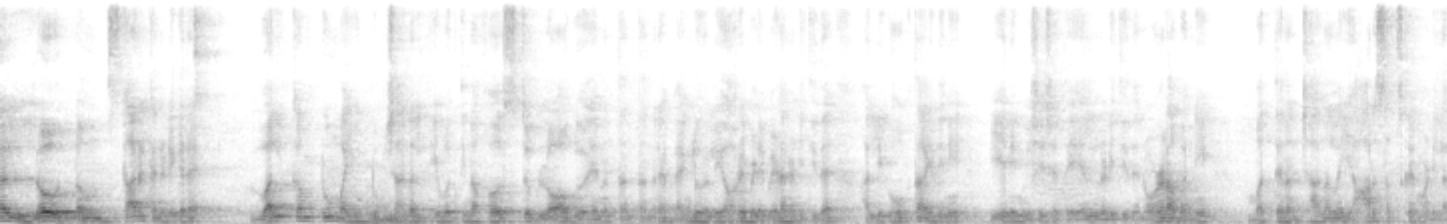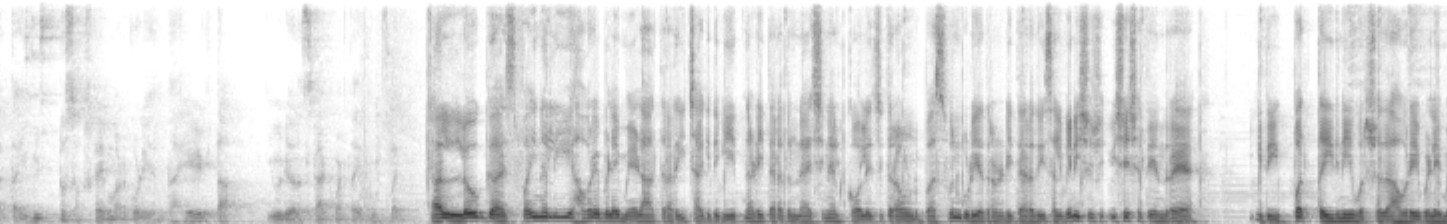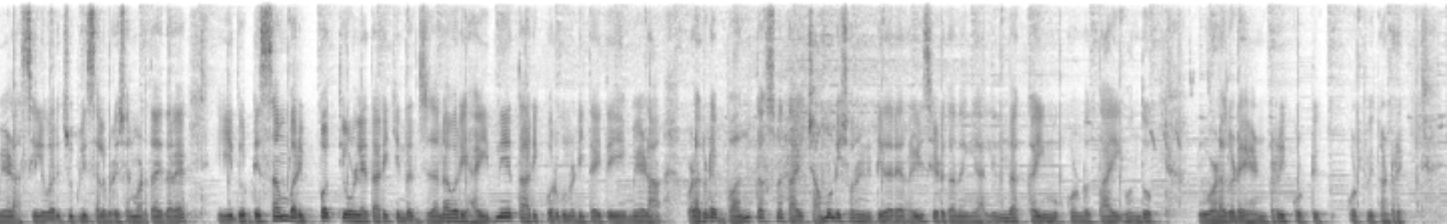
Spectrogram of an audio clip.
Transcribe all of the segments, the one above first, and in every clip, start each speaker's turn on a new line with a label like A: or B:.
A: Hello ನಮಸ್ಕಾರ ಕನ್ನಡಿಗರೇ. Welcome to my YouTube channel ಇವತ್ತಿನ first blog ಏನಂತಂತಂದರೆ ಬೆಂಗಳೂರಲ್ಲಿ ಅವರೇ ಬೆಳೆ ಬೇಡ ನಡೀತಿದೆ. ಅಲ್ಲಿಗೆ ಹೋಗ್ತಾ ಇದ್ದೀನಿ. ಏನೇನು ವಿಶೇಷತೆ, ಎಲ್ಲಿ ನಡೀತಿದೆ ನೋಡೋಣ ಬನ್ನಿ. ಮತ್ತು ನನ್ನ ಚಾನಲ್ನ ಯಾರು ಸಬ್ಸ್ಕ್ರೈಬ್ ಮಾಡಿಲ್ಲ, ದಯವಿಟ್ಟು ಸಬ್ಸ್ಕ್ರೈಬ್ ಮಾಡ್ಕೊಳ್ಳಿ ಅಂತ ಹೇಳ್ತಾ ಈ ವಿಡಿಯೋನ ಸ್ಟಾರ್ಟ್ ಮಾಡ್ತಾ ಇದ್ದೀನಿ. ಬನ್ನಿ. ಹಲೋ ಗೈಸ್ ಫೈನಲಿ ಅವರೇ ಬೆಳೆ ಮೇಳ ಹತ್ರ ರೀಚ್ ಆಗಿದ್ದೀವಿ. ಇದು ನಡೀತಾ ಇರೋದು ನ್ಯಾಷನಲ್ ಕಾಲೇಜ್ ಗ್ರೌಂಡ್ ಬಸವನಗುಡಿ ಹತ್ರ ನಡೀತಾ ಇರೋದು. ಈ ಸಲ ವಿಶೇಷತೆ ಅಂದರೆ ಇದು ಇಪ್ಪತ್ತೈದನೇ ವರ್ಷದ ಅವರೇ ಬೆಳೆ ಮೇಳ ಸಿಲ್ವರ್ ಜುಬ್ಲಿ ಸೆಲೆಬ್ರೇಷನ್ ಮಾಡ್ತಾ ಇದ್ದಾರೆ. ಇದು ಡಿಸೆಂಬರ್ ಇಪ್ಪತ್ತೇಳನೇ ತಾರೀಕಿಂದ ಜನವರಿ ಐದನೇ ತಾರೀಕುವರೆಗೂ ನಡೀತಾ ಇದೆ ಈ ಮೇಳ. ಒಳಗಡೆ ಬಂದ ತಕ್ಷಣ ತಾಯಿ ಚಾಮುಂಡೇಶ್ವರನ ಇಟ್ಟಿದ್ದಾರೆ. ರೈಟ್ ಸೈಡ್ ಕದಂಗೆ ಅಲ್ಲಿಂದ ಕೈ ಮುಕ್ಕೊಂಡು ತಾಯಿಗೊಂದು ಒಳಗಡೆ ಎಂಟ್ರಿ ಕೊಟ್ಟು, ಕೊಟ್ವಿ ಕಣ್ರಿ.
